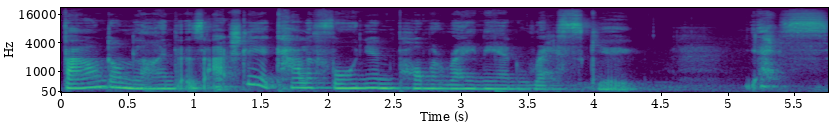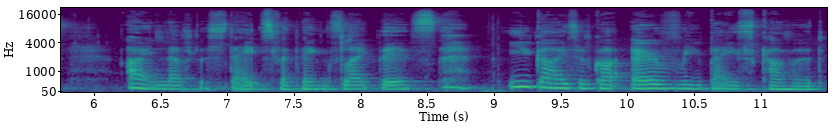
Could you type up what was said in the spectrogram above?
found online that there's actually a Californian Pomeranian rescue. Yes, I love the States for things like this. You guys have got every base covered.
